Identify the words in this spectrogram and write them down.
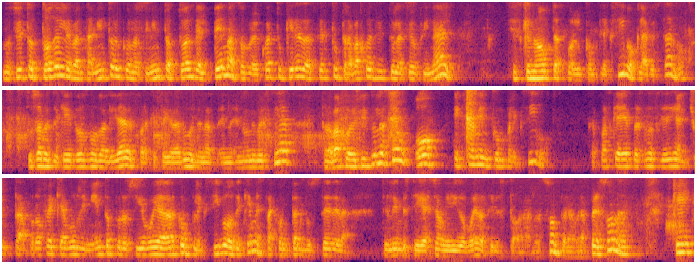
¿no es cierto?, todo el levantamiento del conocimiento actual del tema sobre el cual tú quieres hacer tu trabajo de titulación final. Si es que no optas por el complexivo, claro está, ¿no? Tú sabes de que hay dos modalidades para que te gradúes en, en, la universidad, trabajo de titulación o examen complexivo. Capaz que haya personas que digan, chuta, profe, qué aburrimiento, pero si yo voy a dar complexivo, ¿de qué me está contando usted de la, de la investigación? Y digo, bueno, tienes toda la razón, pero habrá personas que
